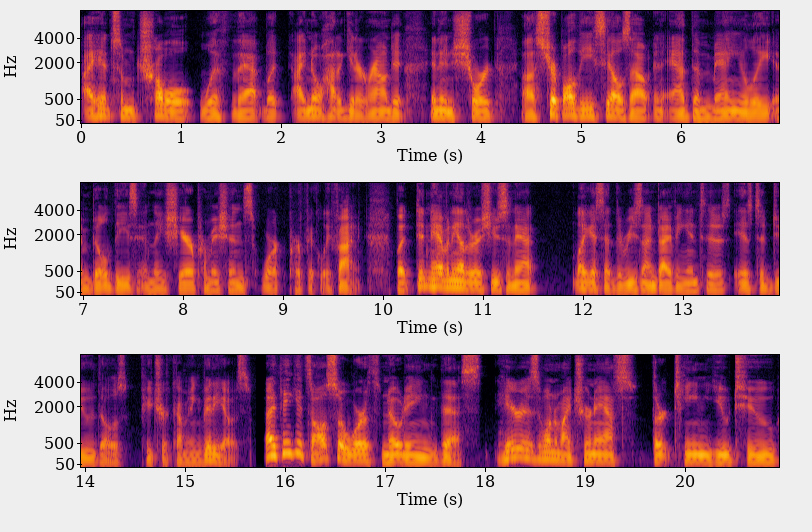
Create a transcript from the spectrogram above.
I had some trouble with that, but I know how to get around it. And in short, uh, strip all the ACLs out and add them manually and build these and the share permissions work perfectly fine. But didn't have any other issues in that like I said, the reason I'm diving into this is to do those future coming videos. I think it's also worth noting this. Here is one of my TrueNAS 13U2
